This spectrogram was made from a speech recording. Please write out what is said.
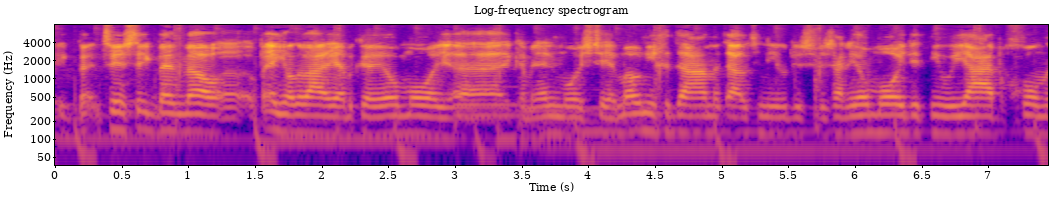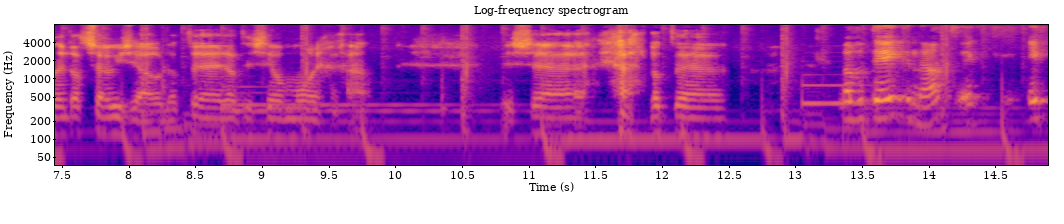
ik ben, tenminste, ik ben wel, eh, op 1 januari heb ik een heel mooi, uh, ik heb een hele mooie ceremonie gedaan met Oud en Nieuw. Dus we zijn heel mooi dit nieuwe jaar begonnen, dat sowieso. Dat, uh, dat is heel mooi gegaan. Dus ja, dat... Wat betekent dat? Ik, ik,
